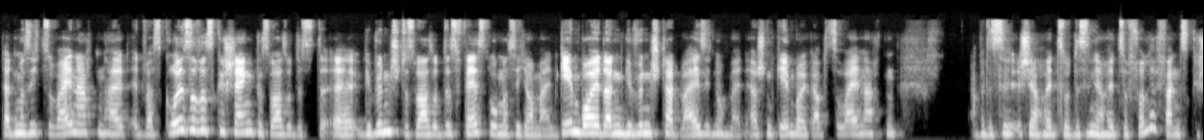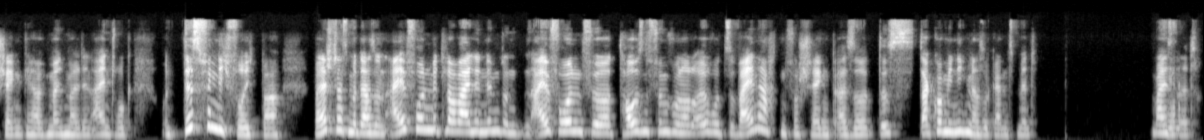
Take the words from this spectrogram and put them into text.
Da hat man sich zu Weihnachten halt etwas Größeres geschenkt. Das war so das äh, gewünscht. Das war so das Fest, wo man sich auch mal einen Gameboy dann gewünscht hat. Weiß ich noch, meinen ersten Gameboy gab es zu Weihnachten. Aber das ist ja heute so, das sind ja heute so Firlefanz-Geschenke, habe ich manchmal den Eindruck. Und das finde ich furchtbar. Weißt du, dass man da so ein iPhone mittlerweile nimmt und ein iPhone für 1500 Euro zu Weihnachten verschenkt? Also, das, da komme ich nicht mehr so ganz mit. Weiß ja. nicht.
